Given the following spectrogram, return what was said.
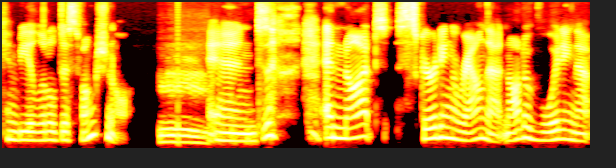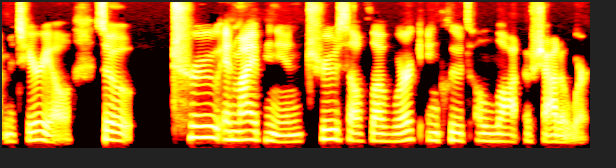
can be a little dysfunctional. Mm. and and not skirting around that not avoiding that material so true in my opinion true self-love work includes a lot of shadow work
